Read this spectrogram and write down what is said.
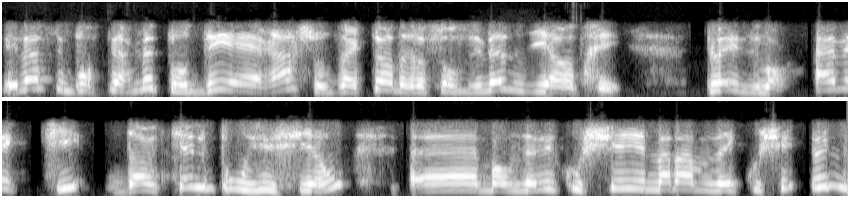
et là, c'est pour permettre au DRH, au directeur des ressources humaines, d'y entrer. Plein du bon. Avec qui? Dans quelle position? Euh, bon, vous avez couché, madame, vous avez couché une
